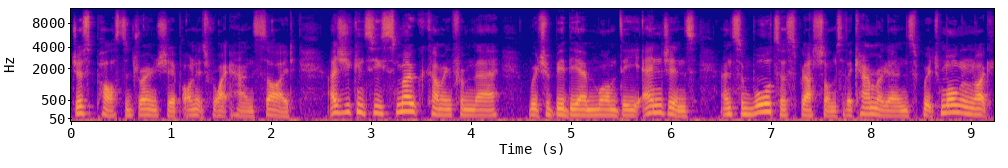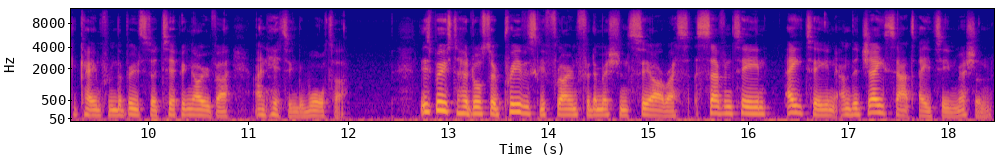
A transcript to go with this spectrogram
just past the drone ship on its right hand side. As you can see smoke coming from there, which would be the M1D engines, and some water splashed onto the camera lens, which more than likely came from the booster tipping over and hitting the water. This booster had also previously flown for the mission CRS-17, 18 and the JCSat-18 mission.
